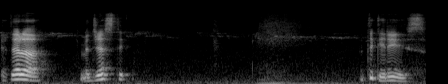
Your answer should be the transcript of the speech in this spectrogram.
Is that a majestic? I think it is.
